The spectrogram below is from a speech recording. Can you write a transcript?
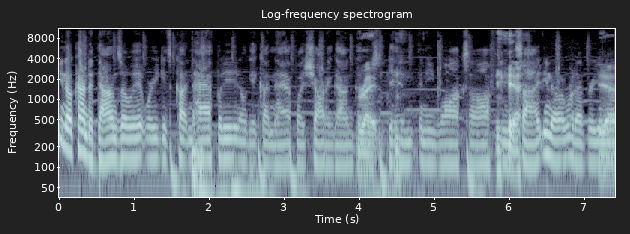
you know, kind of Danzo it where he gets cut in half, but he don't get cut in half. Like Sharingan goes Right. dim and he walks off Yeah. the side, you know, or whatever, you Yeah. know,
